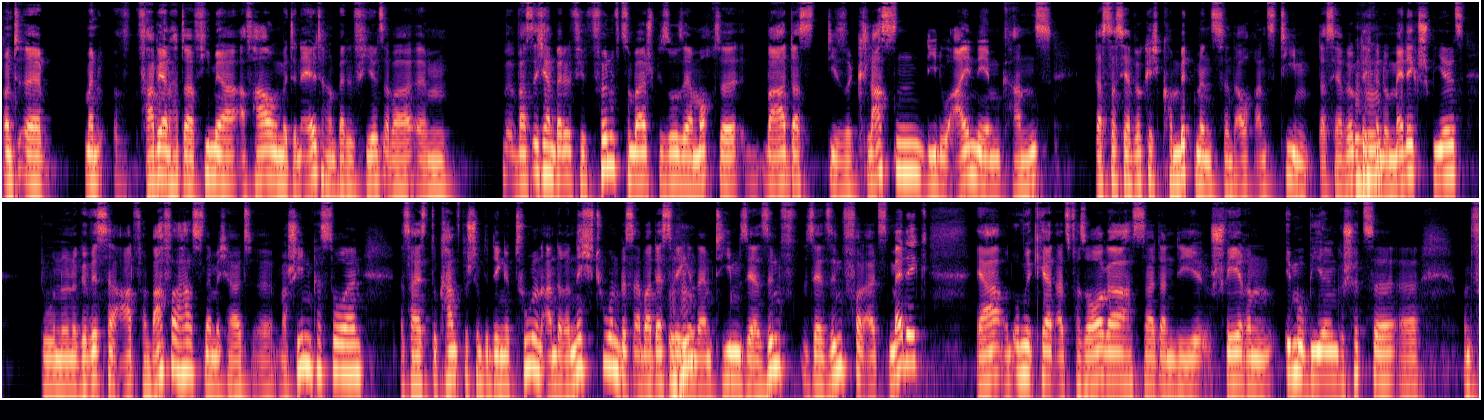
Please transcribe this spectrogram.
und äh, mein, Fabian hat da viel mehr Erfahrung mit den älteren Battlefields, aber ähm, was ich an Battlefield 5 zum Beispiel so sehr mochte, war, dass diese Klassen, die du einnehmen kannst, dass das ja wirklich Commitments sind, auch ans Team. Dass ja wirklich, mhm. wenn du Medic spielst, du nur eine gewisse Art von Waffe hast, nämlich halt äh, Maschinenpistolen. Das heißt, du kannst bestimmte Dinge tun und andere nicht tun, bist aber deswegen mhm. in deinem Team sehr, sinnf sehr sinnvoll als Medic. Ja, und umgekehrt als Versorger hast du halt dann die schweren immobilen Geschütze äh, und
